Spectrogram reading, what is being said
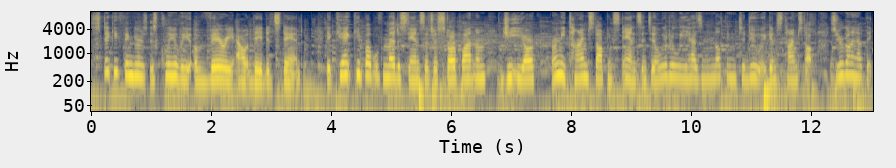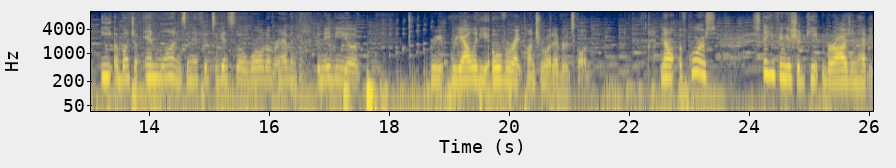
Sticky Fingers is clearly a very outdated stand. It can't keep up with meta stands such as Star Platinum, GER, or any time stopping stand since it literally has nothing to do against time stop. So you're gonna have to eat a bunch of M1s, and if it's against the world over heaven, then maybe a re- reality overwrite punch or whatever it's called. Now, of course, Sticky Fingers should keep Barrage and Heavy,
